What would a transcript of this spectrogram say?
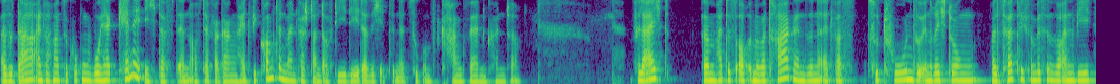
also da einfach mal zu gucken, woher kenne ich das denn aus der Vergangenheit? Wie kommt denn mein Verstand auf die Idee, dass ich jetzt in der Zukunft krank werden könnte? Vielleicht ähm, hat es auch im übertragenen Sinne etwas zu tun, so in Richtung, weil es hört sich so ein bisschen so an wie,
